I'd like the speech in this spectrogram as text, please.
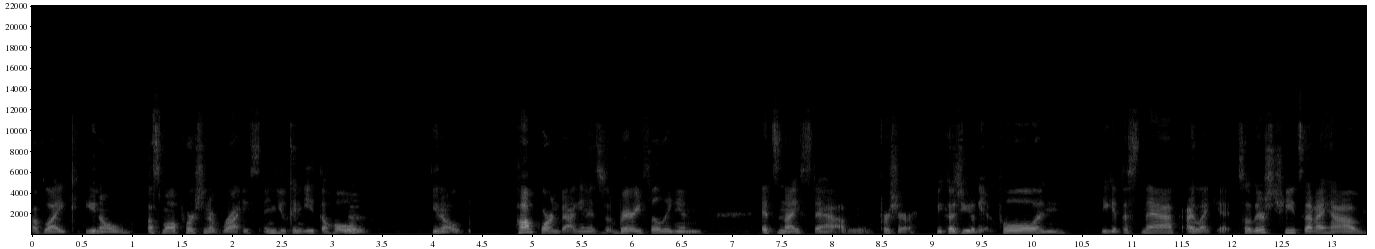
of like you know a small portion of rice, and you can eat the whole, yeah. you know, popcorn bag, and it's very filling and it's nice to have for sure because you get full and you get the snack. I like it. So there's cheats that I have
